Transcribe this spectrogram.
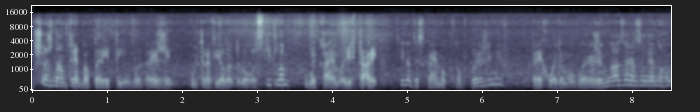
Якщо ж нам треба перейти в режим ультрафіолетового світла, вмикаємо ліхтарик і натискаємо кнопку режимів, переходимо в режим лазера зеленого,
